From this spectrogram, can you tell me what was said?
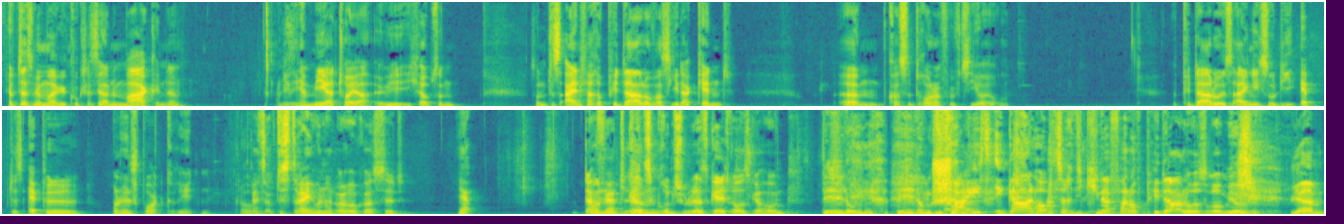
ich habe das mir mal geguckt, das ist ja eine Marke, ne? Die sind ja mega teuer. Irgendwie, ich glaube, so ein, so ein, das einfache Pedalo, was jeder kennt, ähm, kostet 350 Euro. Das Pedalo ist eigentlich so die App des Apple und den Sportgeräten, glaube Als ich. ob das 300 Euro kostet. Ja. Dafür Und, hat die ganze ähm, Grundschule das Geld rausgehauen. Bildung, Bildung, scheißegal. Hauptsache die Kinder fahren auf Pedalos rum, Junge. Wir haben,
